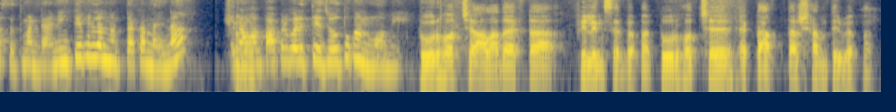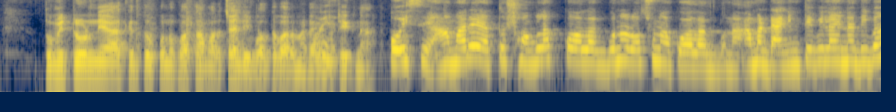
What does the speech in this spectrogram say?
আছে তোমার ডাইনিং টেবিল আনার টাকা নাই না? আমার বাপের বাড়িতে যৌতুক আনব আমি। ট্যুর হচ্ছে আলাদা একটা ফিলিংস এর ব্যাপার। ট্যুর হচ্ছে একটা আত্মার শান্তির ব্যাপার। তুমি ট্যুর নিয়ে কিন্তু কোনো কথা আমার চাইলেই বলতে পারো না এটা কিন্তু ঠিক না। ওইসে আমারে এত সংলাপ কওয়া লাগবো না রচনা কওয়া লাগবো না। আমার ডাইনিং টেবিল আইনা দিবা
